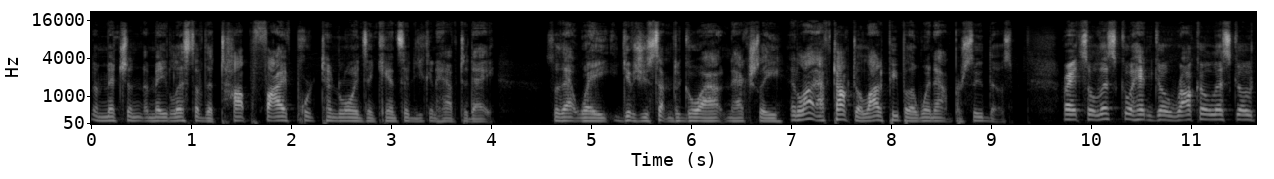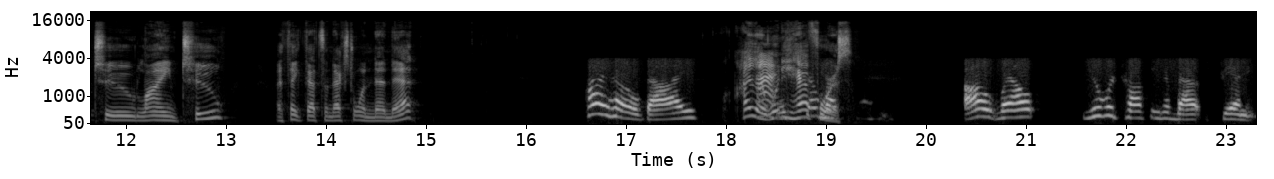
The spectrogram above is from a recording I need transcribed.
mentioned, I made a list of the top five pork tenderloins in Kansas City you can have today. So that way it gives you something to go out and actually, and a lot, I've talked to a lot of people that went out and pursued those. All right, so let's go ahead and go. Rocco, let's go to line two. I think that's the next one, Nanette. Hi ho, guys. Hi there, what do you have so for much- us? Oh, well, you were talking about Jenny,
